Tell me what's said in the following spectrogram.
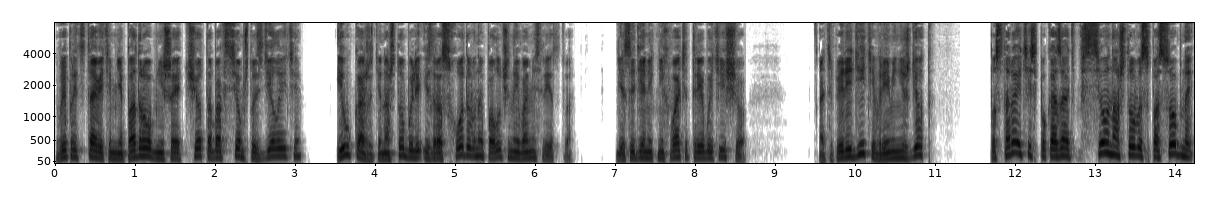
Вы представите мне подробнейший отчет обо всем, что сделаете, и укажете, на что были израсходованы полученные вами средства. Если денег не хватит, требуйте еще. А теперь идите, время не ждет. Постарайтесь показать все, на что вы способны,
